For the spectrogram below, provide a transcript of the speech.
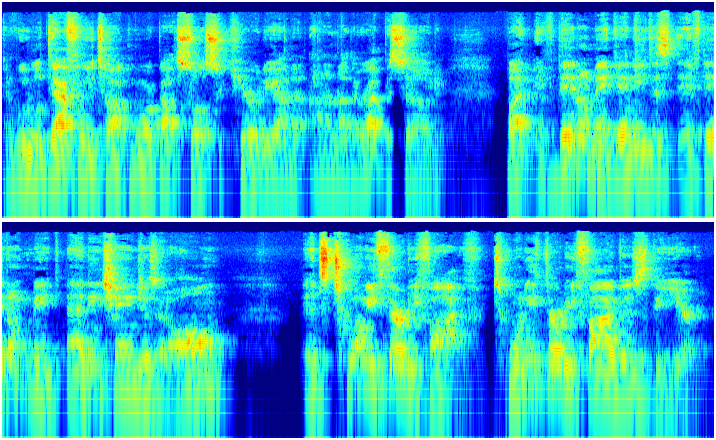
and we will definitely talk more about Social Security on, on another episode. But if they don't make any if they don't make any changes at all, it's 2035. 2035 is the year.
